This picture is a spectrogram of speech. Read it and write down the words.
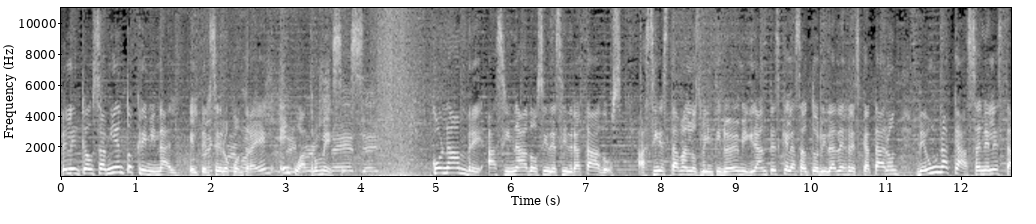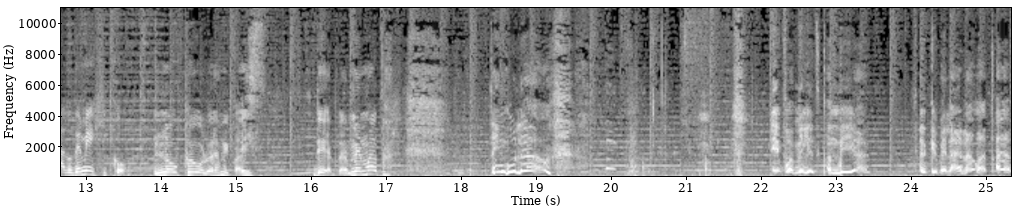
del encauzamiento criminal, el tercero contra él en cuatro meses. Con hambre, hacinados y deshidratados. Así estaban los 29 migrantes que las autoridades rescataron de una casa en el Estado de México. No puedo volver a mi país. Me matan. Tengo lado. Mi familia escondía. que me la van a matar.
